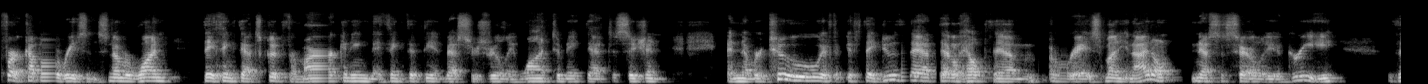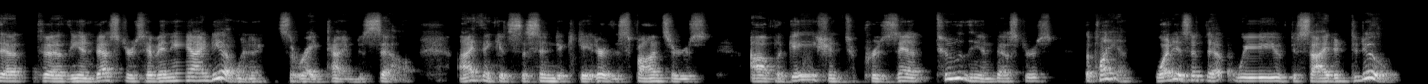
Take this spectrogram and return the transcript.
for a couple of reasons. Number one, they think that's good for marketing. They think that the investors really want to make that decision. And number two, if, if they do that, that'll help them raise money. And I don't necessarily agree that uh, the investors have any idea when it's the right time to sell. I think it's the syndicator, the sponsor's obligation to present to the investors the plan. What is it that we've decided to do?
